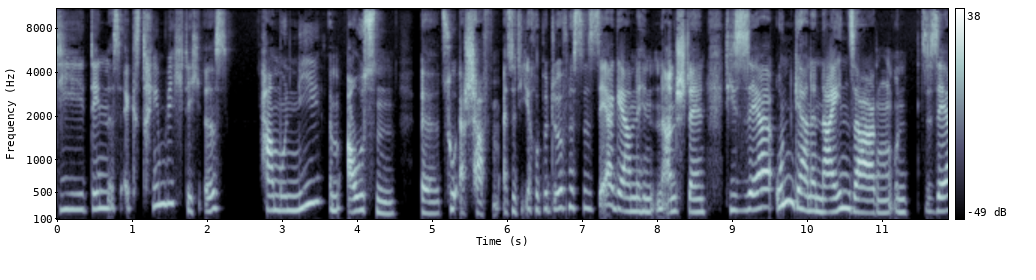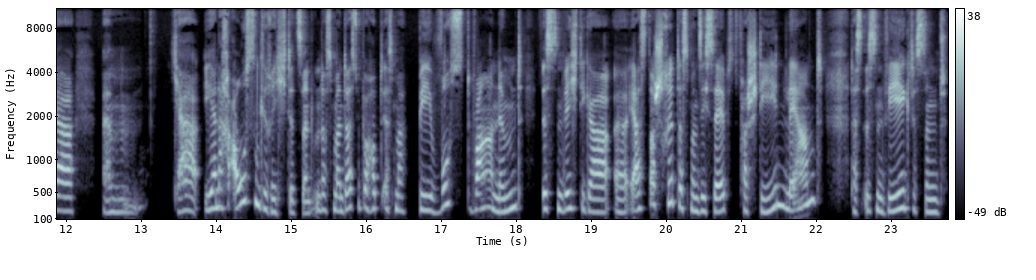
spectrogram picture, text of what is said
die, denen es extrem wichtig ist, Harmonie im Außen äh, zu erschaffen. Also die ihre Bedürfnisse sehr gerne hinten anstellen, die sehr ungerne Nein sagen und sehr ähm, ja, eher nach außen gerichtet sind und dass man das überhaupt erstmal bewusst wahrnimmt, ist ein wichtiger äh, erster Schritt, dass man sich selbst verstehen lernt. Das ist ein Weg, das sind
